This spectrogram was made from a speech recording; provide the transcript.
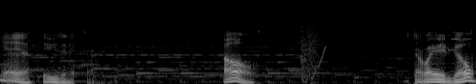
Yeah, yeah, keep using it. Oh. Is there a way to go?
